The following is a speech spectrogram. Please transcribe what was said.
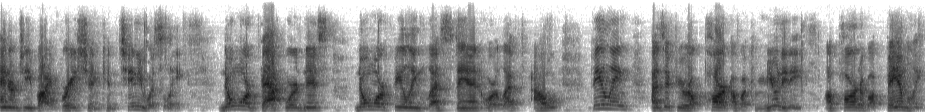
energy vibration continuously no more backwardness no more feeling less than or left out feeling as if you're a part of a community a part of a family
